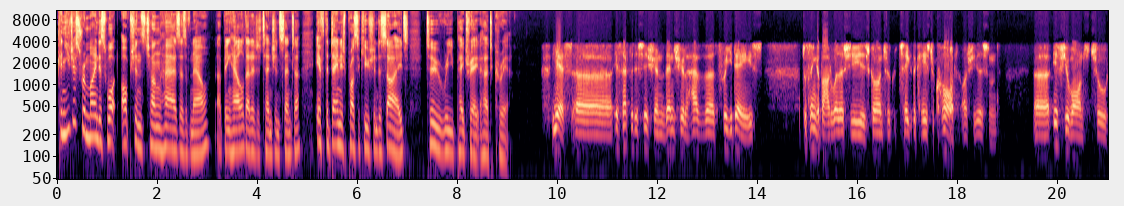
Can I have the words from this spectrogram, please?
can you just remind us what options Chung has as of now, uh, being held at a detention centre, if the Danish prosecution decides to repatriate her to Korea? Yes, uh, if that's the decision, then she'll have uh, three days to think about whether she is going to take the case to court or she isn't. Uh, if she wants to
